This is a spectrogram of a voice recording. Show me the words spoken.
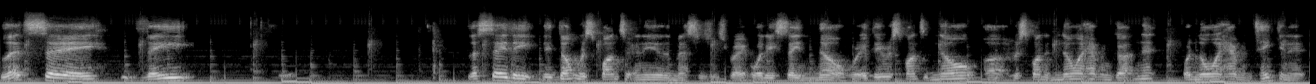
Let's say they, let's say they, they don't respond to any of the messages, right? Or they say no, or if they respond to no, uh, responded no, I haven't gotten it, or no, I haven't taken it,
